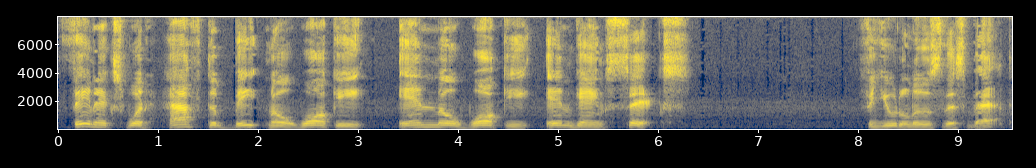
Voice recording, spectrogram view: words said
Phoenix would have to beat Milwaukee in Milwaukee in game 6 for you to lose this bet.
